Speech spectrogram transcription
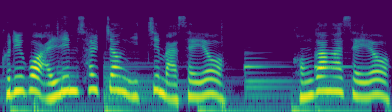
그리고 알림 설정 잊지 마세요. 건강하세요.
